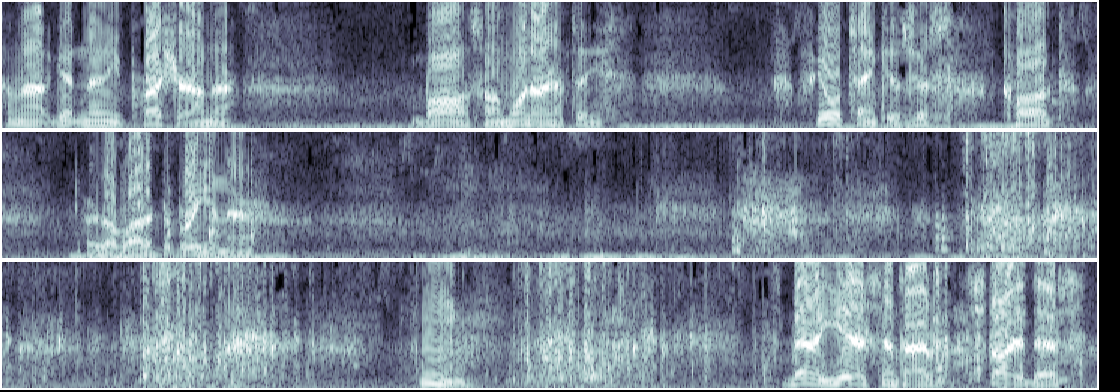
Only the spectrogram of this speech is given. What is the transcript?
I'm not getting any pressure on the ball, so I'm wondering if the fuel tank is just clogged. There's a lot of debris in there. Hmm. It's been a year since I've started this.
